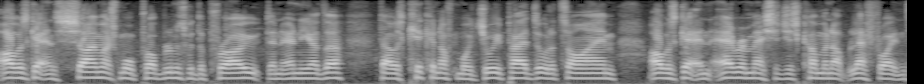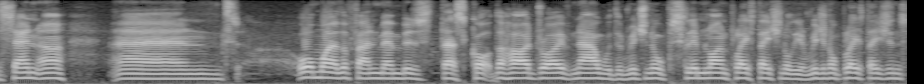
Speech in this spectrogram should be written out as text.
I was getting so much more problems with the Pro than any other. That was kicking off my joypads all the time. I was getting error messages coming up left, right, and centre, and all my other fan members that's got the hard drive now with the original slimline PlayStation or the original PlayStations,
